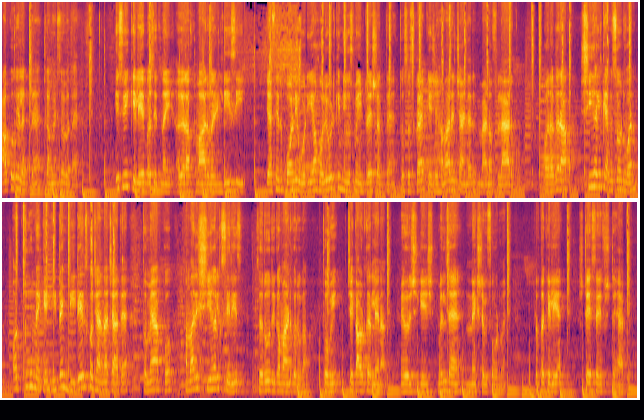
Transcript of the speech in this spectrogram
आपको क्या लगता है? कमेंट्स में बताएँ। इस वीक के लिए बस इतना ही। अगर आप मार्वल डी या फिर बॉलीवुड या हॉलीवुड की न्यूज़ में इंटरेस्ट रखते हैं तो सब्सक्राइब कीजिए हमारे चैनल मैन ऑफ़ लैर को। और अगर आप शी हल के एपिसोड वन और टू में के हिडन डिटेल्स को जानना चाहते हैं तो मैं आपको हमारी शी हल्क सीरीज़ ज़रूर रिकमेंड करूँगा। तो भी चेकआउट कर लेना। मैं ऋषिकेश मिलते हैं नेक्स्ट एपिसोड में। तब तक के लिए स्टे सेफ़ स्टे हैप्पी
